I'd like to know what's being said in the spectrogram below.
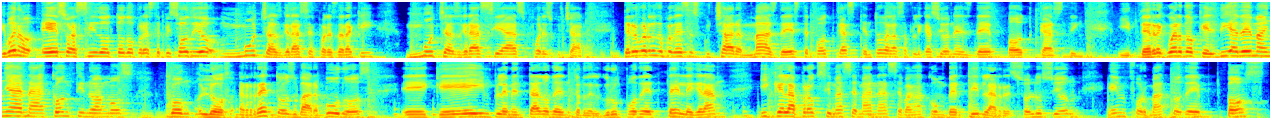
Y bueno, eso ha sido todo por este episodio. Muchas gracias por estar aquí. Muchas gracias por escuchar. Te recuerdo que puedes escuchar más de este podcast en todas las aplicaciones de podcasting. Y te recuerdo que el día de mañana continuamos con los retos barbudos eh, que he implementado dentro del grupo de Telegram y que la próxima semana se van a convertir la resolución en formato de post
